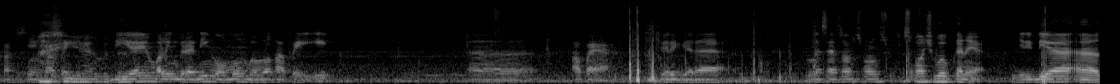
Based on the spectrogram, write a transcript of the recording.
kasusnya KPI Iya, betul. dia yang paling berani ngomong bahwa KPI eh, apa ya gara-gara nge-sensor Spong- SpongeBob kan ya. Jadi dia eh,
